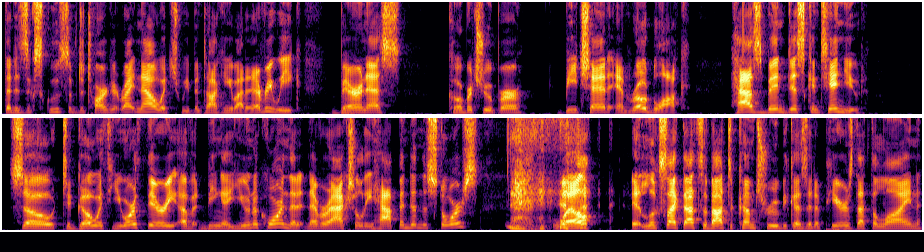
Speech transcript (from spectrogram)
that is exclusive to Target right now, which we've been talking about it every week Baroness, Cobra Trooper, Beachhead, and Roadblock, has been discontinued. So to go with your theory of it being a unicorn that it never actually happened in the stores, well, it looks like that's about to come true because it appears that the line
